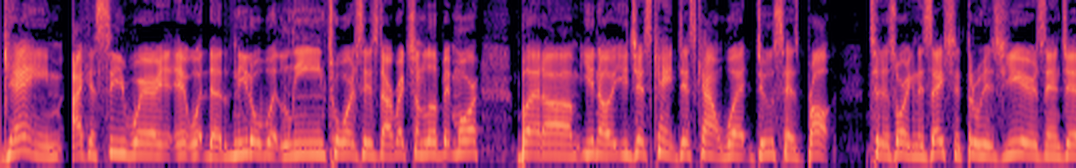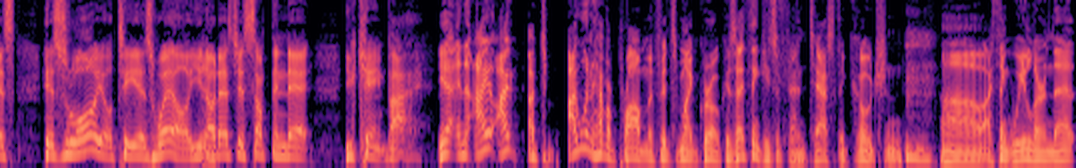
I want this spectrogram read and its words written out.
game, I can see where it would the needle would lean towards his direction a little bit more. But um, you know, you just can't discount what Deuce has brought to this organization through his years and just his loyalty as well. You know, that's just something that you can't buy. Yeah, and I I uh, I wouldn't have a problem if it's Mike Groh because I think he's a fantastic coach, and uh, I think we learned that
